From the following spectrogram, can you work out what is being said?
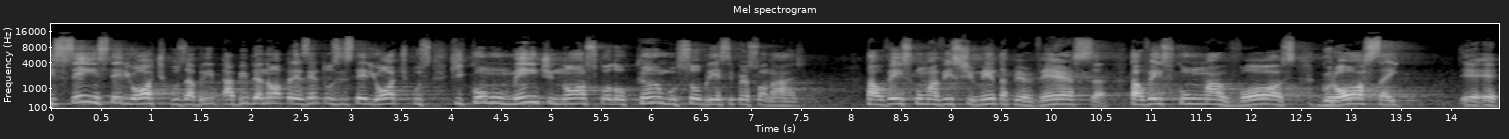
e sem estereótipos. A Bíblia não apresenta os estereótipos que comumente nós colocamos sobre esse personagem talvez com uma vestimenta perversa, talvez com uma voz grossa e é, é,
